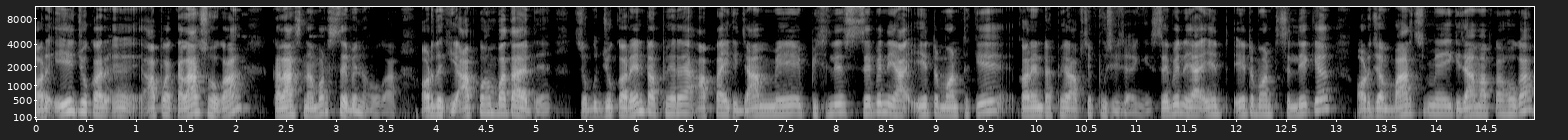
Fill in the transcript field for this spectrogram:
और ये जो कर आपका क्लास होगा क्लास नंबर सेवन होगा। और देखिए, आपको हम बताए थे, जो जो करेंट अफेयर है, आपका एग्ज़ाम में पिछले सेवन या एट मंथ के करेंट अफेयर आपसे पूछे जाएँगे। सेवन या एट एट मंथ से लेकर और जब मार्च में एग्ज़ाम आपका होगा,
